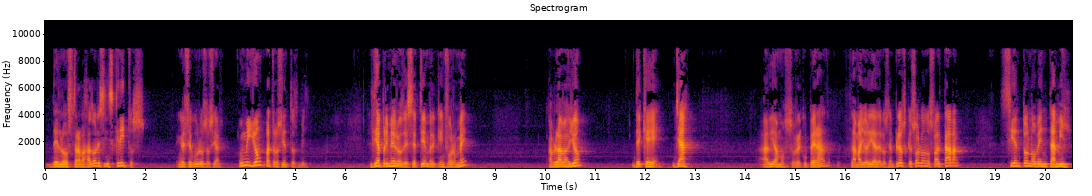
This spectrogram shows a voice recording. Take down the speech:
de los trabajadores inscritos en el Seguro Social. Un millón cuatrocientos mil. El día primero de septiembre que informé, hablaba yo de que ya habíamos recuperado la mayoría de los empleos, que solo nos faltaban 190 mil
